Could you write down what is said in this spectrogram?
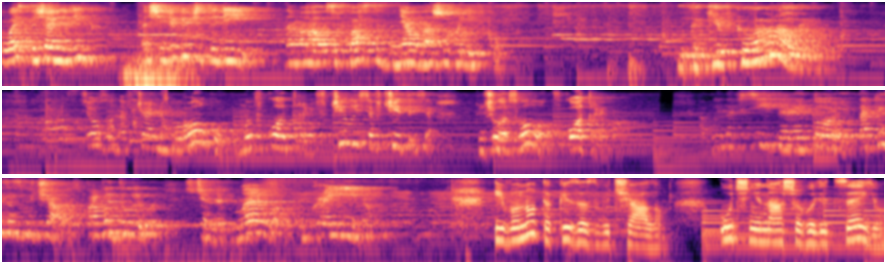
Увесь навчальний рік наші любі вчителі намагалися вкласти знання у нашу голівку. І таки вклали. Навчального року ми вкотре вчилися вчитися. Ключове слово вкотре. Аби на всій території так і зазвучало справедливо, ще не вмерла Україна. І воно таки зазвучало. Учні нашого ліцею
